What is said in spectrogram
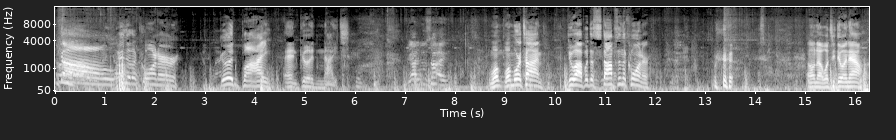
Go! Into the corner. Goodbye and good night. You gotta do something. One, one more time. Do up with the stomps in the corner. Oh no, what's he doing now?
